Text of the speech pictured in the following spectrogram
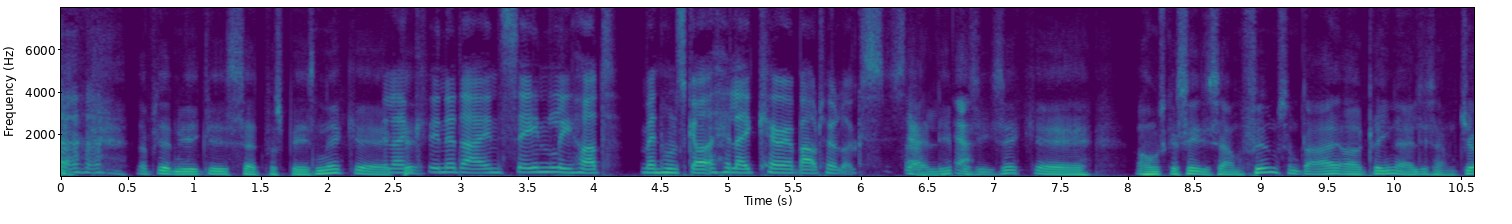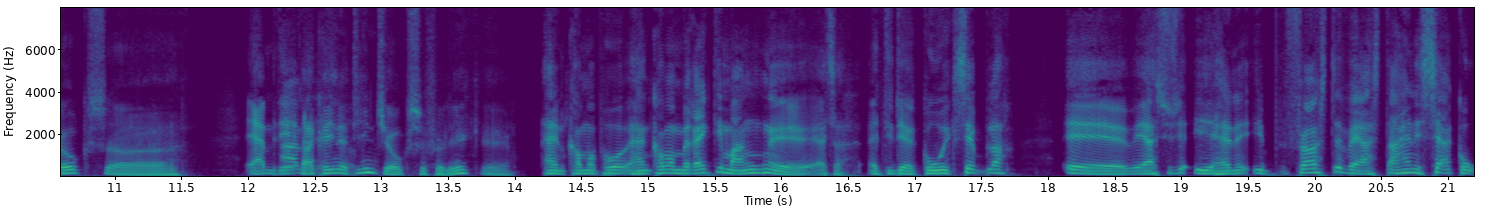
der bliver den virkelig sat på spidsen. Ikke? Øh, Eller en kvinde, der er insanely hot, men hun skal heller ikke care about her looks. Så. Ja, lige Ja. præcis. Ikke? Øh, og hun skal se de samme film som dig, og grine af alle de samme jokes, og Ja, men det, der griner dine jokes selvfølgelig. Ikke? Øh, han kommer på, han kommer med rigtig mange øh, altså, af de der gode eksempler. Øh, jeg synes, i, han, i første vers, der er han især god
